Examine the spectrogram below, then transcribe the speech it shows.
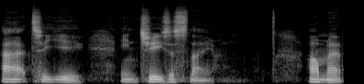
uh, to you in Jesus' name. Amen.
